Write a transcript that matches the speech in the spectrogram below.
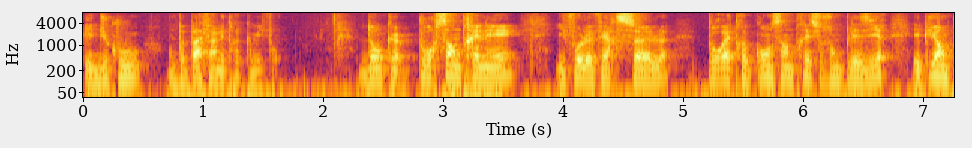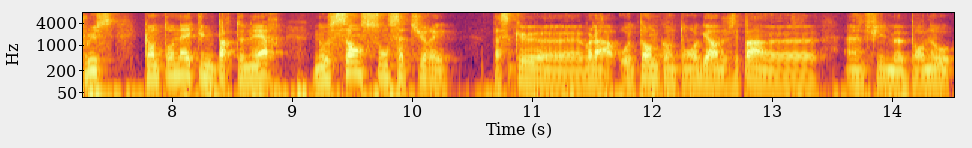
et du coup, on ne peut pas faire les trucs comme il faut. Donc pour s'entraîner, il faut le faire seul, pour être concentré sur son plaisir. Et puis en plus, quand on est avec une partenaire, nos sens sont saturés. Parce que euh, voilà, autant quand on regarde, je sais pas, euh, un film porno,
